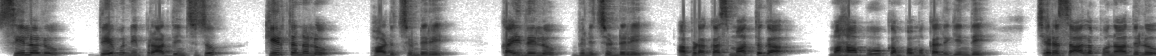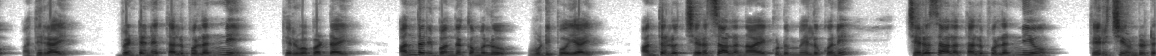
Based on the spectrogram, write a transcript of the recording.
శీలలు దేవుణ్ణి ప్రార్థించుచు కీర్తనలు పాడుచుండిరి ఖైదీలు వినుచుండిరి. అప్పుడు అకస్మాత్తుగా మహాభూకంపము కలిగింది. చెరసాల పునాదులు అతిరాయి. వెంటనే తలుపులన్నీ తెరవబడ్డాయి. అందరి బంధకములు ఊడిపోయాయి. అంతలో చెరసాల నాయకుడు మేలుకొని చెరసాల తలుపులన్నీ తెరిచి ఉండుట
